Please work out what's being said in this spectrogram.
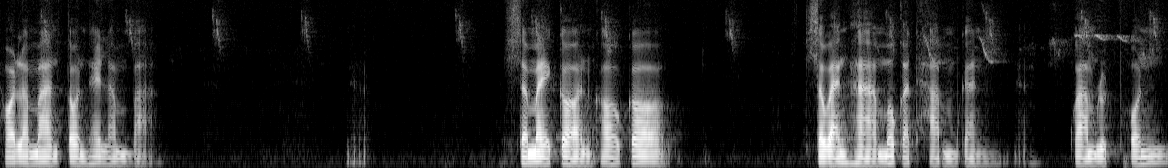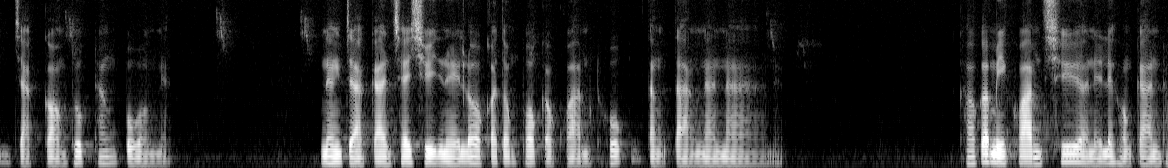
ทรมานตนให้ลำบาก สมัยก่อนเขาก็แสวงหาโมกธรรมกัน ความหลุดพ้นจากกองทุกข์ทั้งปวงเนี่ยเนื่องจากการใช้ชีวิตในโลกก็ต้องพบกับความทุกข์ต่างๆ นานาเนี่ยเขาก็มีความเชื่อในเรื่องของการท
